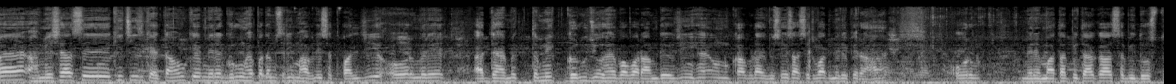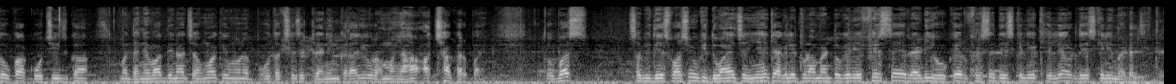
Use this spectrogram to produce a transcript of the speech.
मैं हमेशा से एक ही चीज़ कहता हूँ कि मेरे गुरु हैं पद्म श्री महावली सतपाल जी और मेरे आध्यात्मिक गुरु जो हैं बाबा रामदेव जी हैं उनका बड़ा विशेष आशीर्वाद मेरे पे रहा है। और मेरे माता पिता का सभी दोस्तों का कोचिज का मैं धन्यवाद देना चाहूँगा कि उन्होंने बहुत अच्छे से ट्रेनिंग कराई और हम यहाँ अच्छा कर पाए। तो बस सभी देशवासियों की दुआएँ चाहिए कि अगले टूर्नामेंटों के लिए फिर से रेडी होकर और फिर से देश के लिए खेलें और देश के लिए मेडल जीतें।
